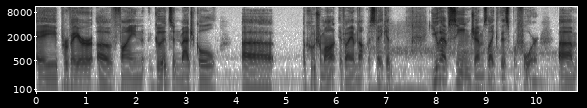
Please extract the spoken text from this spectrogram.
a purveyor of fine goods and magical uh, accoutrement, if I am not mistaken. You have seen gems like this before. Um,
